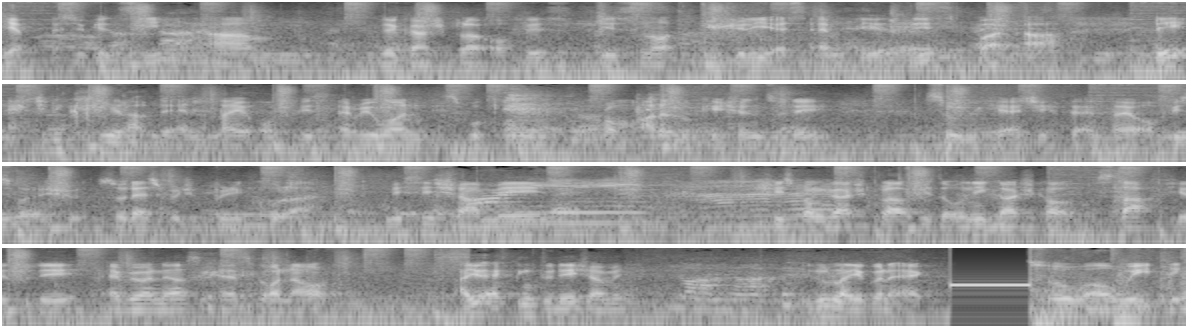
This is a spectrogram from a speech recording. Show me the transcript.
Yep, as you can see, um, the Gushcloud office is not usually as empty as this, but uh, they actually cleared out the entire office. Everyone is working from other locations today, so we can actually have the entire office for the shoot. So that's pretty pretty cool. Uh. This is Charmaine. She's from Gushcloud. She's the only Gushcloud staff here today. Everyone else has gone out. Are you acting today, Charmaine? No, I'm not. You look like you're gonna act. So while waiting,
